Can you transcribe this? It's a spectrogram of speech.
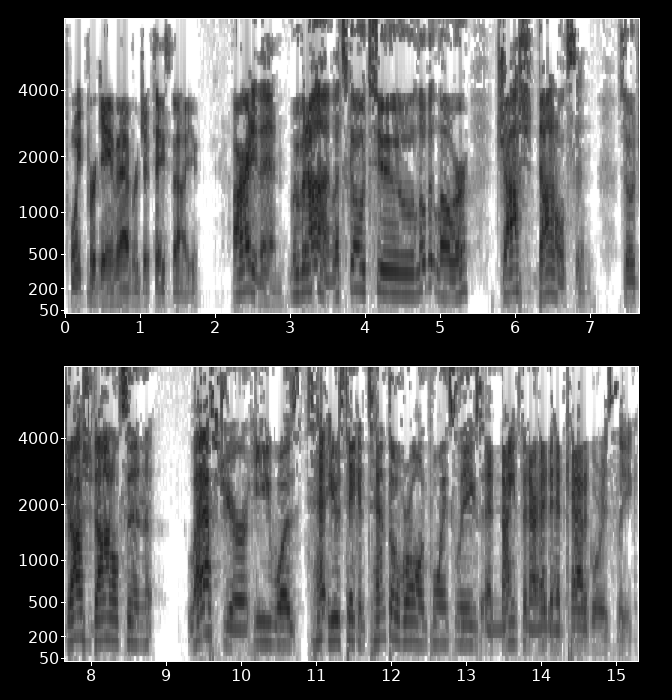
point per game average at face value. Alrighty then, moving on. Let's go to a little bit lower. Josh Donaldson. So Josh Donaldson, last year he was ten, he was taken tenth overall in points leagues and ninth in our head-to-head categories league.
